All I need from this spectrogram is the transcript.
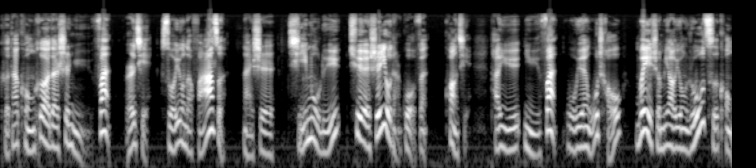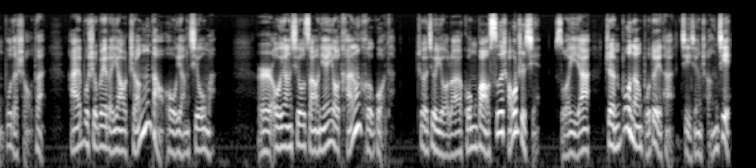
可他恐吓的是女犯，而且所用的法子乃是骑木驴，确实有点过分。况且他与女犯无冤无仇，为什么要用如此恐怖的手段？还不是为了要整倒欧阳修吗？而欧阳修早年又弹劾过他，这就有了公报私仇之嫌。所以啊，朕不能不对他进行惩戒。”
